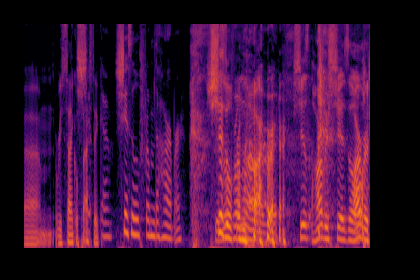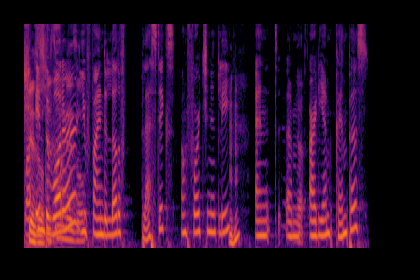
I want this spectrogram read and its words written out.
um, recycled Shi- plastic. yeah, Shizzle from the harbor. Shizzle from the harbor. Shiz- harbor shizzle. Harbor Well, in the water, you find a lot of plastics, unfortunately. Mhm. and um, Yeah. RDM campus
